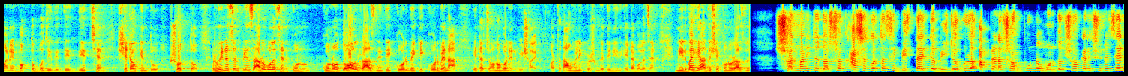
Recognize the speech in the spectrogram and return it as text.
মানে বক্তব্য যে দিচ্ছেন, সেটাও কিন্তু সত্য। রোহিন হোসেন প্রিন্স আরও বলেছেন, কোন, কোনো দল রাজনীতি করবে কি করবে না, এটা জনগণের বিষয়। অর্থাৎ আওয়ামী লীগ প্রসঙ্গে তিনি এটা বলেছেন। নির্বাহী আদেশে কোনো রাজনৈতিক সম্মানিত দর্শক, আশা করতেছি বিস্তারিত ভিডিওগুলো আপনারা সম্পূর্ণ মনোযোগ সহকারে শুনেছেন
